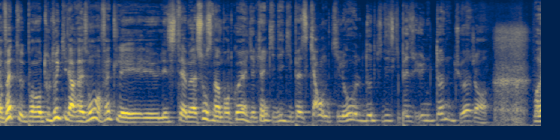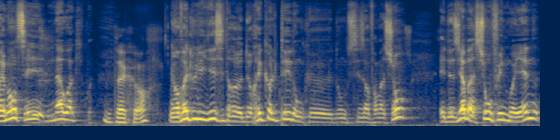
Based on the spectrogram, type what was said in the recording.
en fait, pendant tout le truc, il a raison. En fait, les, les, estimations, c'est n'importe quoi. Il y a quelqu'un qui dit qu'il pèse 40 kilos, d'autres qui disent qu'il pèse une tonne, tu vois. Genre, vraiment, c'est nawak, quoi. D'accord. Et en fait, l'idée, c'est de, de récolter donc, euh, donc ces informations et de se dire, bah, si on fait une moyenne,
